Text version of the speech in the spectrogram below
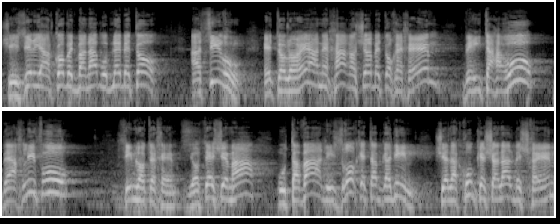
שהזהיר יעקב את בניו ובני ביתו. הסירו את אלוהי הנכר אשר בתוככם, והיטהרו והחליפו שמלותיכם. יוצא שמה? הוא תבע לזרוק את הבגדים שלקחו כשלל בשכם,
